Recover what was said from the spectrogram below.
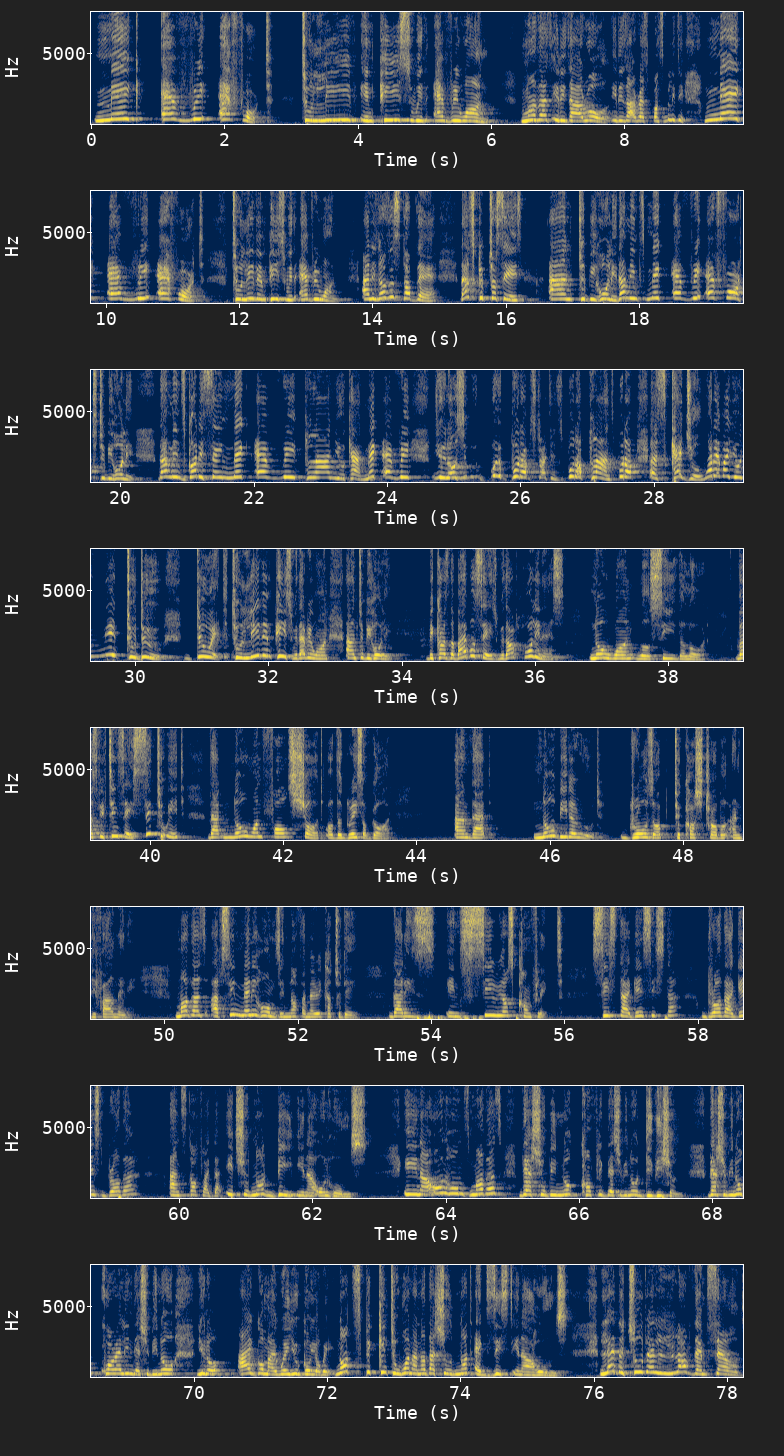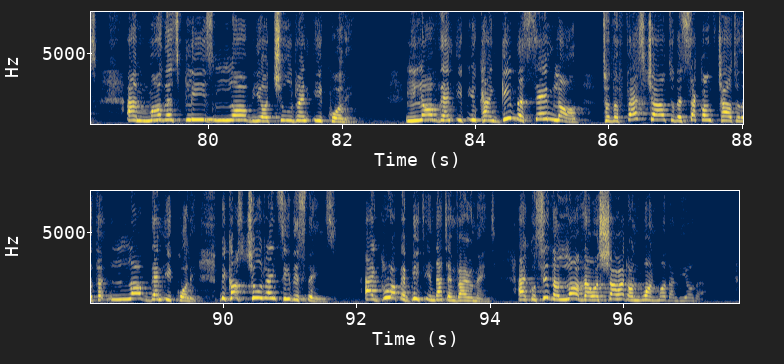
Make every effort to live in peace with everyone. Mothers, it is our role, it is our responsibility. Make every effort to live in peace with everyone. And it doesn't stop there. That scripture says, and to be holy. That means make every effort to be holy. That means God is saying make every plan you can. Make every, you know, put up strategies, put up plans, put up a schedule. Whatever you need to do, do it to live in peace with everyone and to be holy. Because the Bible says without holiness, no one will see the Lord. Verse 15 says, See to it that no one falls short of the grace of God and that no bitter root grows up to cause trouble and defile many. Mothers, I've seen many homes in North America today that is in serious conflict. Sister against sister, brother against brother, and stuff like that. It should not be in our own homes. In our own homes, mothers, there should be no conflict, there should be no division, there should be no quarreling, there should be no, you know, I go my way, you go your way. Not speaking to one another should not exist in our homes. Let the children love themselves. And mothers, please love your children equally. Love them. You can give the same love to the first child, to the second child, to the third. Love them equally. Because children see these things. I grew up a bit in that environment. I could see the love that was showered on one more than the other.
